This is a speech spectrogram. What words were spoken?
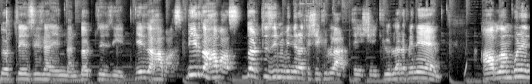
450 elinden 450 bir daha bas bir daha bas 420 bin lira teşekkürler teşekkürler efendim Ablam bu ne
